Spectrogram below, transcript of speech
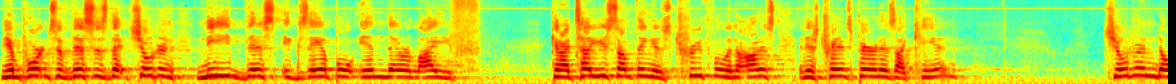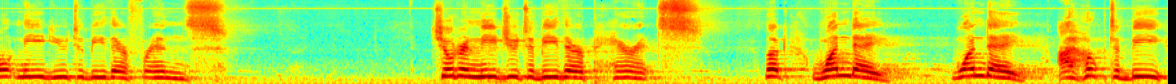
The importance of this is that children need this example in their life. Can I tell you something as truthful and honest and as transparent as I can? Children don't need you to be their friends. Children need you to be their parents. Look, one day, one day, I hope to be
